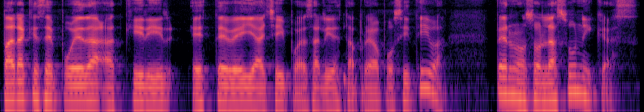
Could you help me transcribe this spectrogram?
para que se pueda adquirir este VIH y pueda salir esta prueba positiva. Pero no son las únicas.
